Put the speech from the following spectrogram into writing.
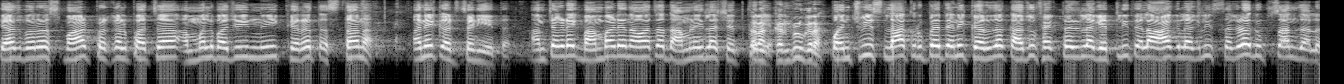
त्याचबरोबर स्मार्ट प्रकल्पाचा अंमलबजावणी करत असताना अनेक अडचणी येतात. आमच्याकडे एक बांबाडे नावाचा धामणीला शेतकरी. कन्क्लूड करा. पंचवीस लाख रुपये त्यांनी कर्ज काजू फॅक्टरीला घेतली त्याला आग लागली सगळं नुकसान झालं.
